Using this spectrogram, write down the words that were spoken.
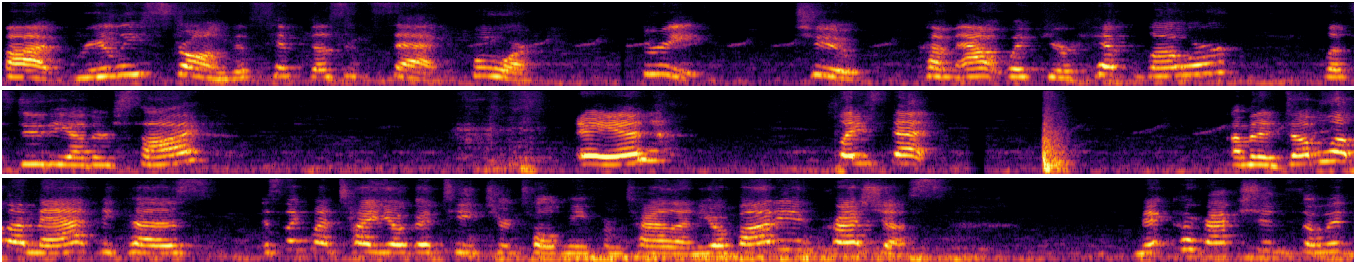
five, really strong. This hip doesn't sag. Four, three, two, come out with your hip lower. Let's do the other side. And place that. I'm going to double up my mat because It's like my Thai yoga teacher told me from Thailand, your body is precious. Make correction so it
